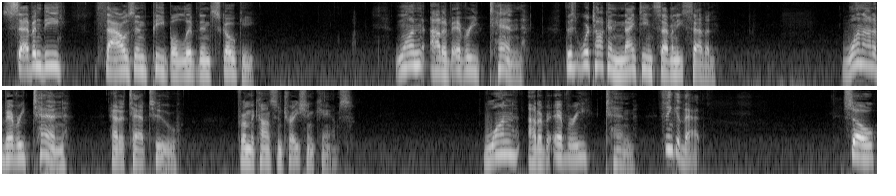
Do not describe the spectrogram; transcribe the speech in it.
70,000 people lived in Skokie. One out of every 10. This, we're talking 1977. One out of every 10 had a tattoo from the concentration camps. One out of every 10. Think of that. So,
